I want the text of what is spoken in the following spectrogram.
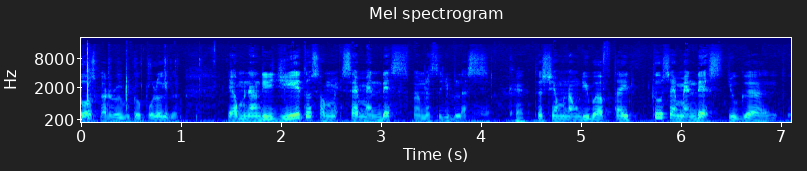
Oscar 2020 gitu. Yang menang di GA itu Sam Mendes 1917. Oke. Terus yang menang di BAFTA itu Sam Mendes juga gitu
